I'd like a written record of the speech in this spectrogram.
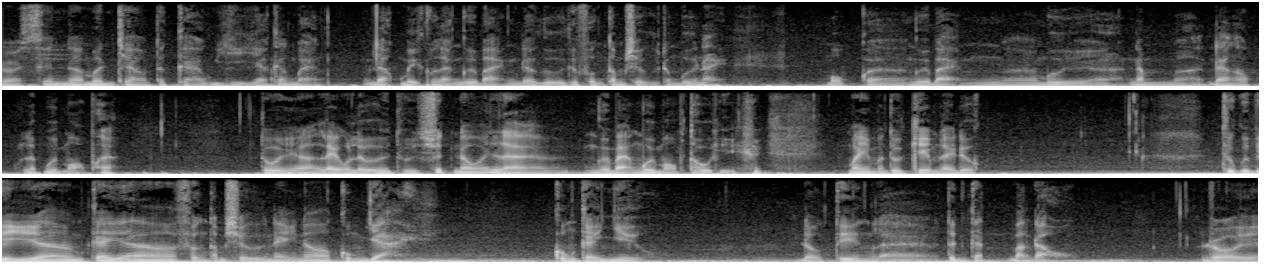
Rồi, xin à, mến chào tất cả quý vị và các bạn. Đặc biệt là người bạn đã gửi cái phần tâm sự trong bữa nay. Một à, người bạn à, 10 năm đang học lớp 11 ha. Tôi lẹo lưỡi, tôi suýt nói là người bạn 11 tuổi. May mà tôi kiềm lại được. Thưa quý vị cái phần tâm sự này nó cũng dài, Cũng kể nhiều. Đầu tiên là tính cách ban đầu. Rồi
